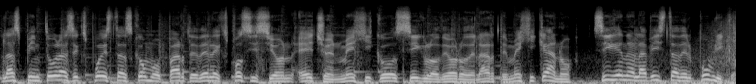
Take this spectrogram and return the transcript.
las pinturas expuestas como parte de la exposición Hecho en México, Siglo de Oro del Arte Mexicano, siguen a la vista del público.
